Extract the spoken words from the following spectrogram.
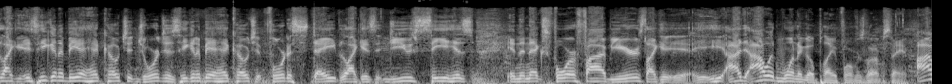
like, is he going to be a head coach at Georgia? Is he going to be a head coach at Florida State? Like, is do you see his in the next four or five years? Like, he, I, I would want to go play for him. Is what I'm saying. I,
